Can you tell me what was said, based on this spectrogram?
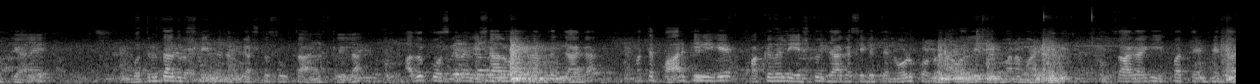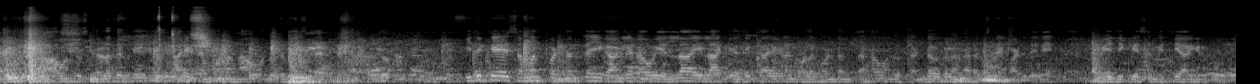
ಮುಖ್ಯ ಅಲ್ಲಿ. ಭದ್ರತಾ ದೃಷ್ಟಿಯಿಂದ ನಮಗೆ ಅಷ್ಟು ಸೂಕ್ತ ಅನ್ನಿಸ್ಲಿಲ್ಲ. ಅದಕ್ಕೋಸ್ಕರ ವಿಶಾಲವಾಗಿರೋಂಥ ಜಾಗ, ಮತ್ತು ಪಾರ್ಕಿಂಗಿಗೆ ಪಕ್ಕದಲ್ಲಿ ಎಷ್ಟು ಜಾಗ ಸಿಗುತ್ತೆ ನೋಡಿಕೊಂಡು ನಾವು ಅಲ್ಲಿ ತೀರ್ಮಾನ ಮಾಡಿದ್ದೀವಿ. ಸೊ ಹಾಗಾಗಿ ಇಪ್ಪತ್ತೆಂಟನೇ ತಾರೀಕು ಆ ಒಂದು ಸ್ಥಳದಲ್ಲಿ ಈ ಕಾರ್ಯಕ್ರಮವನ್ನು ನಾವು ನಿರ್ವಹಿಸ್ತಾ ಇರ್ತಕ್ಕಂಥದ್ದು. ಇದಕ್ಕೆ ಸಂಬಂಧಪಟ್ಟಂತೆ ಈಗಾಗಲೇ ನಾವು ಎಲ್ಲ ಇಲಾಖೆ ಅಧಿಕಾರಿಗಳನ್ನು ಒಳಗೊಂಡಂತಹ ಒಂದು ತಂಡಗಳನ್ನು ರಚನೆ ಮಾಡಿದ್ದೇವೆ. ವೇದಿಕೆ ಸಮಿತಿ ಆಗಿರ್ಬೋದು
